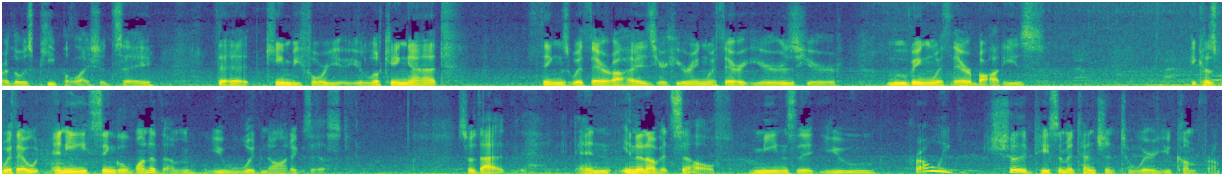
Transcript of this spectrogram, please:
or those people, I should say, that came before you. You're looking at things with their eyes, you're hearing with their ears, you're moving with their bodies. Because without any single one of them, you would not exist. So that, and in and of itself, means that you probably should pay some attention to where you come from.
